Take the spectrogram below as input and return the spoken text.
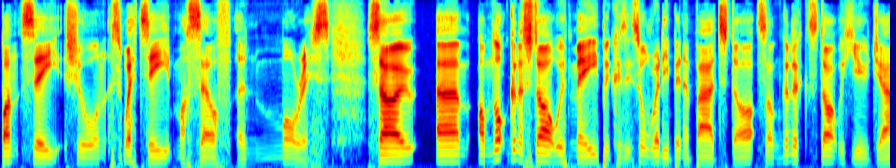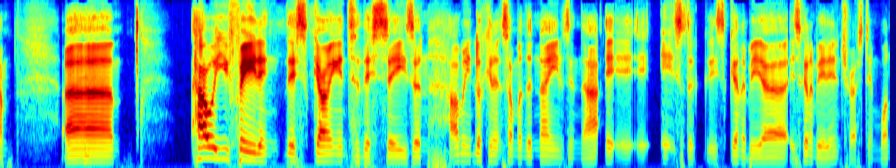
Bunsey, Sean, Sweaty, myself, and Morris. So um, I'm not going to start with me because it's already been a bad start. So I'm going to start with you, Jam. Um, how are you feeling this going into this season? I mean, looking at some of the names in that, it, it, it's the, it's going to be a it's going to be an interesting one.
